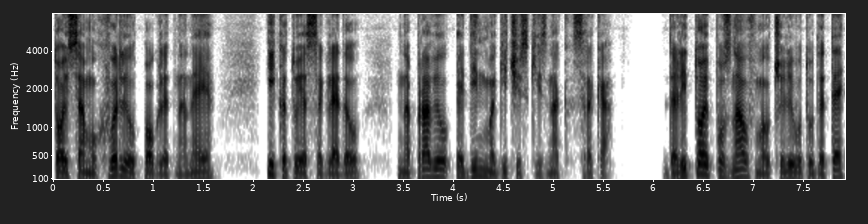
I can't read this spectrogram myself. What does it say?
Той само хвърлил поглед на нея и като я съгледал, направил един магически знак с ръка. Дали той познал в мълчаливото дете,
